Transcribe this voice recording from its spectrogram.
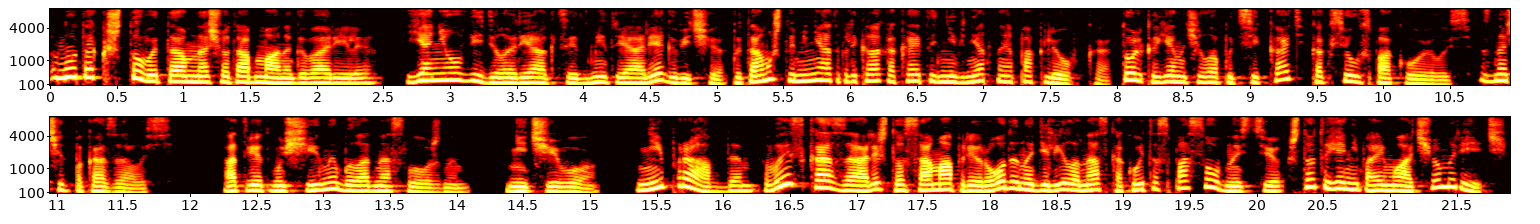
«Ну так что вы там насчет обмана говорили?» Я не увидела реакции Дмитрия Олеговича, потому что меня отвлекла какая-то невнятная поклевка. Только я начала подсекать, как все успокоилось. Значит, показалось. Ответ мужчины был односложным. «Ничего». «Неправда. Вы сказали, что сама природа наделила нас какой-то способностью. Что-то я не пойму, о чем речь».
